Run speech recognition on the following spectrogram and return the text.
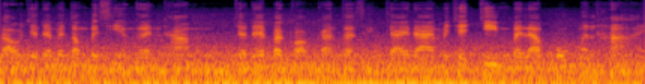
เราจะได้ไม่ต้องไปเสียเงินทำจะได้ประกอบการตัดสินใจได้ไม่ใช่จิ้มไปแล้วปุ๊บมันหาย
